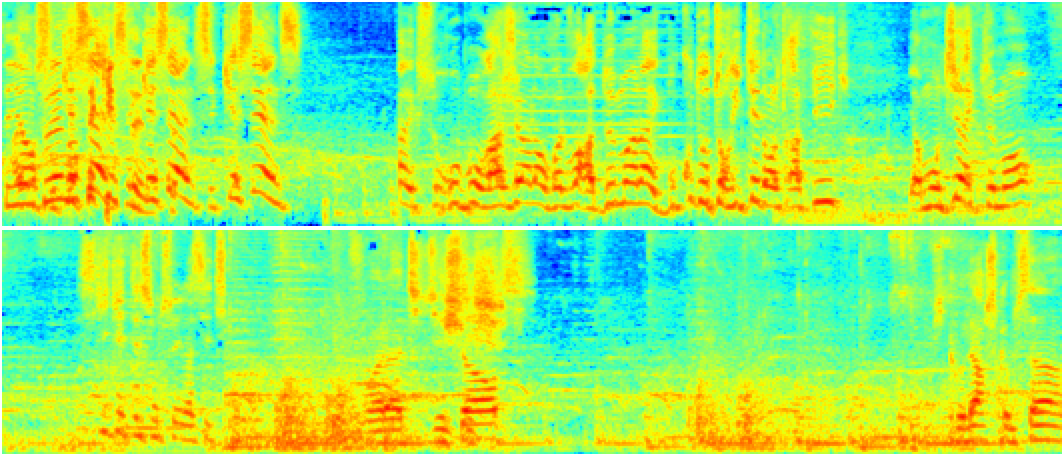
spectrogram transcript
C'est Ah c'est c'est Kessens. C'est Kessens. Avec ce rebond rageur là, on va le voir à deux mains là, avec beaucoup d'autorité dans le trafic. Il remonte directement. Ce qui était sanctionné là, c'est Voilà, TJ Shorts. Large comme ça.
